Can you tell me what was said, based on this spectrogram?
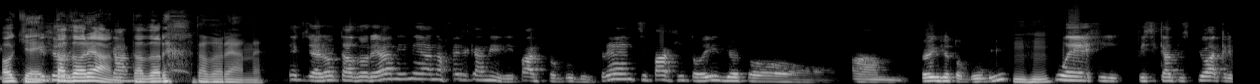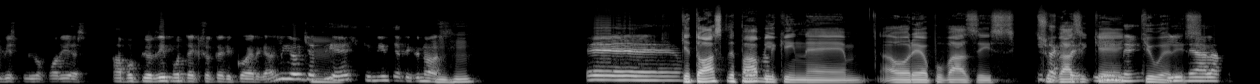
Οκ, okay. τα δωρεάν. Τα δωρεάν, τα δωρεάν, ναι. Δεν ξέρω, τα δωρεάν είναι αναφέρθηκαν ήδη. Υπάρχει το Google Trends, υπάρχει το ίδιο το, το, ίδιο το Google, που έχει φυσικά τις πιο ακριβείς πληροφορίες από οποιοδήποτε εξωτερικό εργαλείο γιατί Μμ. έχει την ίδια τη γνώση. Μμμ. Ε, Και το Ask the Τώρα- Public είναι ωραίο που βάζεις, σου κοίταξε, βγάζει και είναι, queries. Είναι, αλλά το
